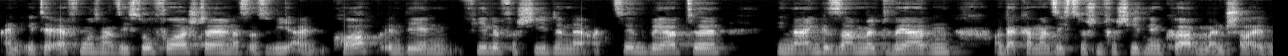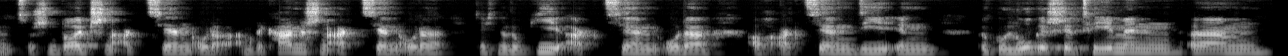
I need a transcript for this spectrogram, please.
Ein ETF muss man sich so vorstellen, das ist wie ein Korb, in den viele verschiedene Aktienwerte hineingesammelt werden. Und da kann man sich zwischen verschiedenen Körben entscheiden, zwischen deutschen Aktien oder amerikanischen Aktien oder Technologieaktien oder auch Aktien, die in ökologische Themen, ähm,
